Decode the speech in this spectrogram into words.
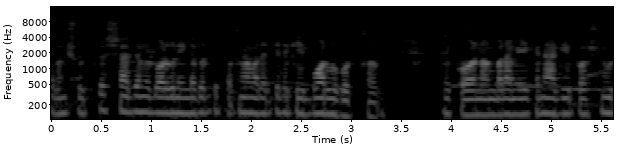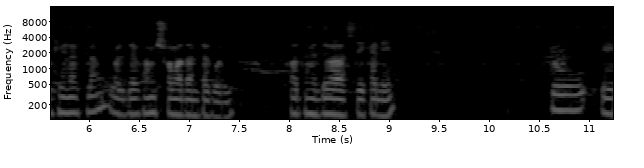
এখন সূত্রের সাহায্যে আমরা বর্গ নির্ণয় করতে প্রথমে আমাদেরকে এটাকে বর্গ করতে হবে। তাই ক নাম্বার আমি এখানে আগে প্রশ্ন উঠিয়ে রাখলাম। এবার দেখো আমি সমাধানটা করি। প্রথমে দেওয়া আছে এখানে two A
